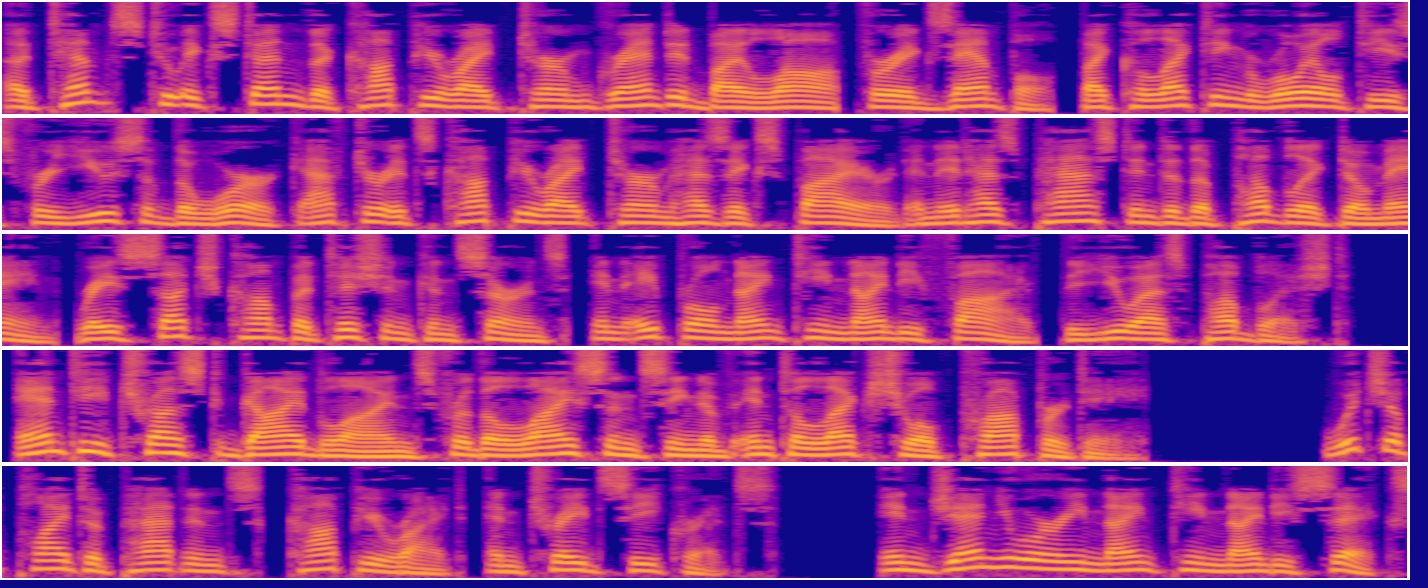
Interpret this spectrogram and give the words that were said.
Attempts to extend the copyright term granted by law, for example, by collecting royalties for use of the work after its copyright term has expired and it has passed into the public domain, raise such competition concerns. In April 1995, the U.S. published Antitrust Guidelines for the Licensing of Intellectual Property, which apply to patents, copyright, and trade secrets. In January 1996,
